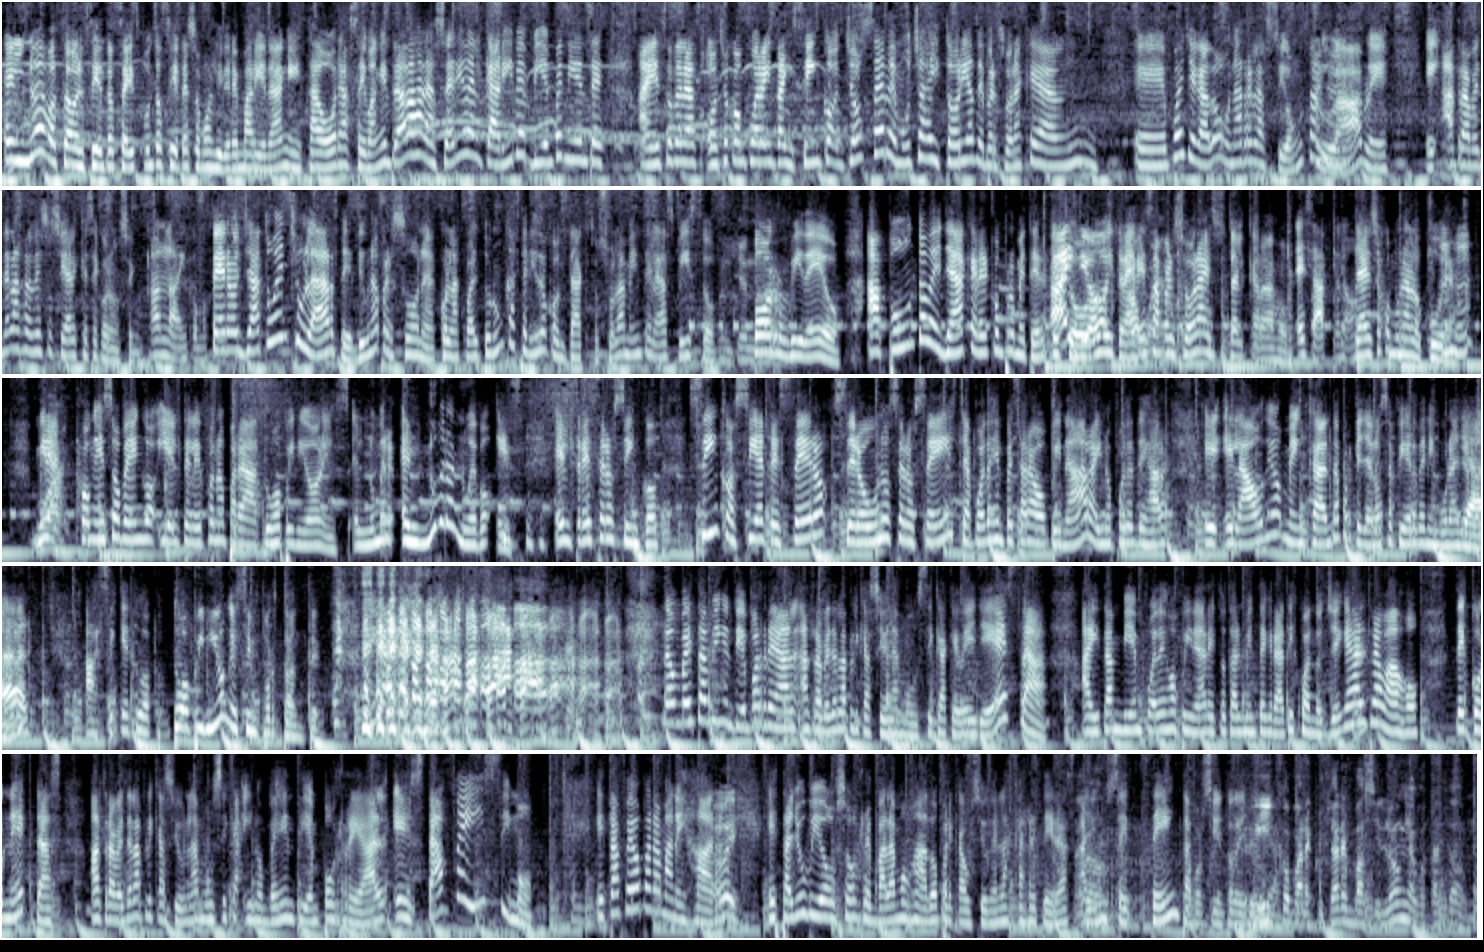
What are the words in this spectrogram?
El nuevo Sol 106.7, somos líderes en variedad. En esta hora se van entradas a la serie del Caribe, bien pendiente a eso de las 8.45. Yo sé de muchas historias de personas que han eh, pues llegado a una relación saludable eh, a través de las redes sociales que se conocen. Online, como se Pero ya tú enchularte de una persona con la cual tú nunca has tenido contacto, solamente la has visto por video, a punto de ya querer comprometerte Ay, todo Dios. y traer Ah, esa bueno. persona, eso está el carajo. Exacto, no. Ya eso es como una locura. Ujú. Mira, con eso vengo y el teléfono para tus opiniones. El número, el número nuevo es el 305-570-0106. Ya puedes empezar a opinar. Ahí nos puedes dejar eh, el audio. Me encanta porque ya no se pierde ninguna llamada. Así que tu, tu opinión es importante. Ves también en tiempo real a través de la aplicación La Música. ¡Qué belleza! Ahí también puedes opinar, es totalmente gratis. Cuando llegues al trabajo, te conectas a través de la aplicación La Música y nos ves en tiempo real. Está feísimo. Está feo para manejar. Uy. Está lluvioso, resbala mojado, precaución en las carreteras. Hay un 70% de lluvia. Rico para escuchar el vacilón y acostarte a dormir.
